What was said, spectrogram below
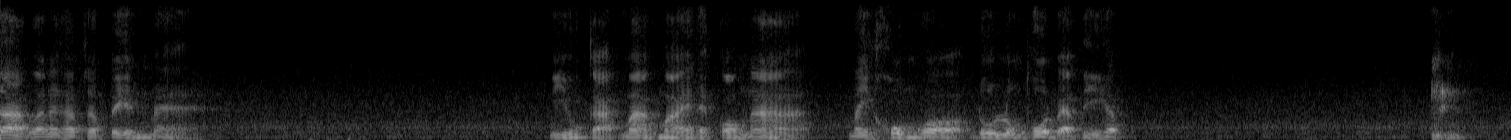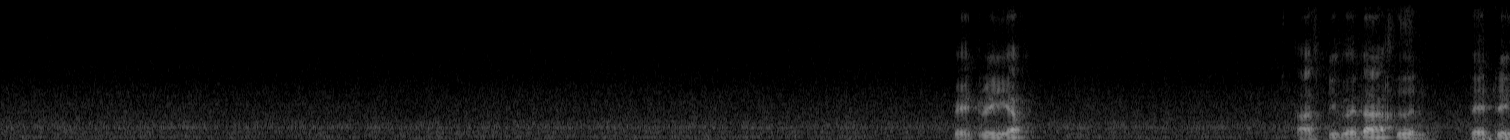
ทราบกันนะครับสเปนแม่มีโอกาสมากมาย แต่กองหน้าไม่คมก็โดนลงโทษแบบนี้ครับ เปตรีครับอาสปิเกต้าคืนเปตรี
